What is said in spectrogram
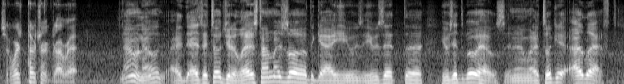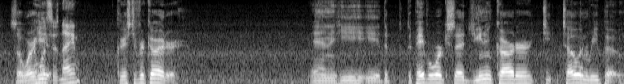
So where's the tow truck driver at? I don't know. I, as I told you, the last time I saw the guy, he was he was at the he was at the boathouse, and then when I took it, I left. So we're And here, What's his name? Christopher Karter, and he, he the the paperwork said Gina Karter t- tow and repo.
